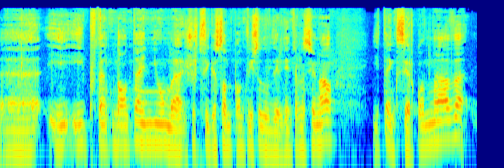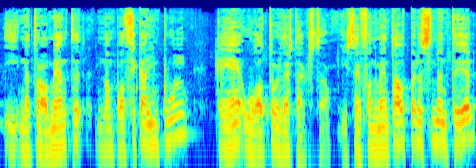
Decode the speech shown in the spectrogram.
uh, e, e, portanto, não tem nenhuma justificação do ponto de vista do direito internacional e tem que ser condenada e, naturalmente, não pode ficar impune quem é o autor desta agressão. Isso é fundamental para se manter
